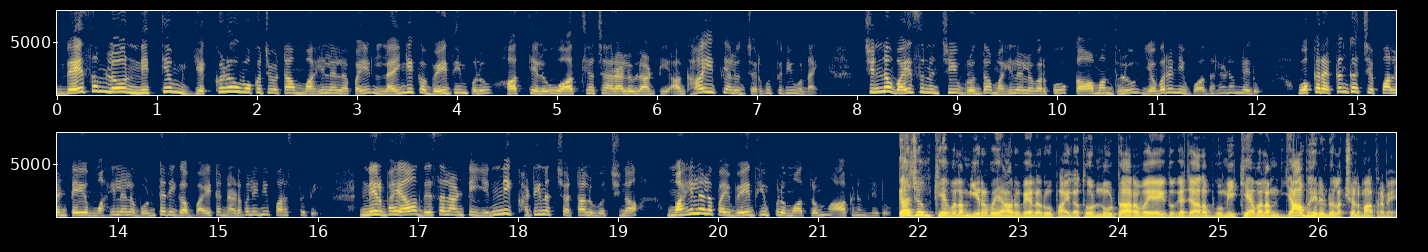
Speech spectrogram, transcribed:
దేశంలో నిత్యం ఎక్కడో ఒకచోట మహిళలపై లైంగిక వేధింపులు హత్యలు అత్యాచారాలు లాంటి అఘాయిత్యాలు జరుగుతూనే ఉన్నాయి. చిన్న వయసు నుంచి వృద్ధ మహిళల వరకు కామంధులు ఎవరిని వదలడం లేదు. ఒక రకంగా చెప్పాలంటే మహిళల ఒంటరిగా బయట నడవలేని పరిస్థితి. నిర్భయ దిశ లాంటి ఎన్ని కఠిన చట్టాలు వచ్చినా మహిళలపై వేధింపులు మాత్రం ఆగడం లేదు. గజం కేవలం ఇరవై ఆరు వేల రూపాయలతో నూట అరవై ఐదు గజాల భూమి కేవలం యాభై రెండు లక్షలు మాత్రమే.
